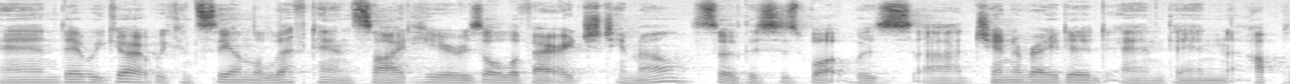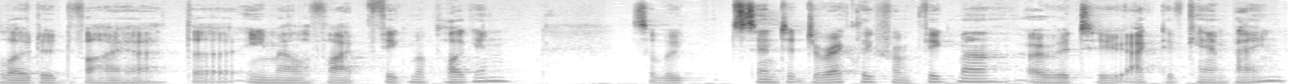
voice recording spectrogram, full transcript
and there we go. We can see on the left hand side here is all of our HTML. So this is what was uh, generated and then uploaded via the Emailify Figma plugin. So we sent it directly from Figma over to ActiveCampaign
